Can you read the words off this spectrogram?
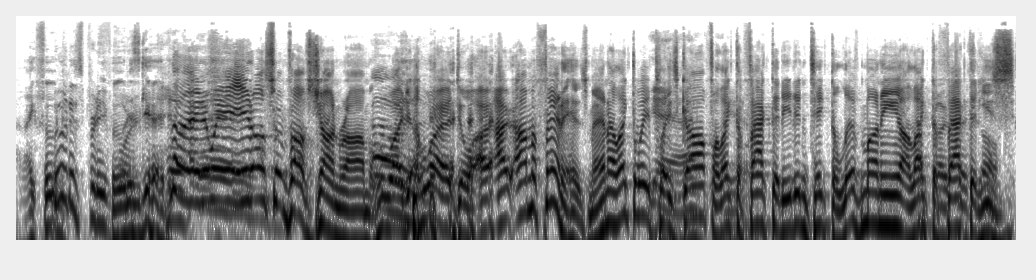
I like food. Food is pretty. Food is good. No, anyway, it also involves Jon Rahm, who I who I adore. I, I, I'm a fan of his, man. I like the way he plays golf. I like the fact that he didn't take the LIV money. I like the fact that plays he's,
